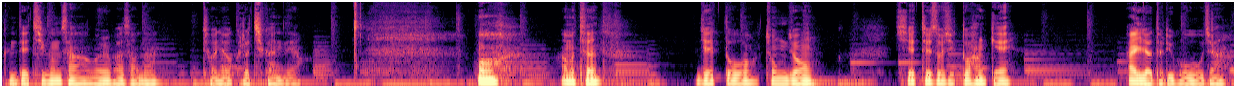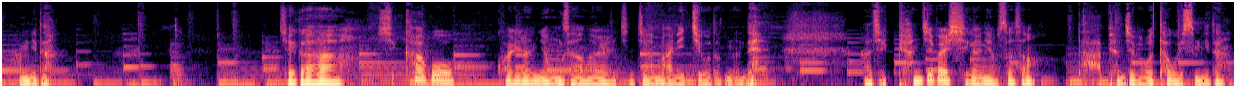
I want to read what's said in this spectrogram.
근데 지금 상황을 봐서는 전혀 그렇지가 않네요. 어, 아무튼 이제 또 종종 시애틀 소식도 함께 알려드리고자 합니다. 제가 시카고 관련 영상을 진짜 많이 찍어뒀는데 아직 편집할 시간이 없어서 다 편집을 못하고 있습니다.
